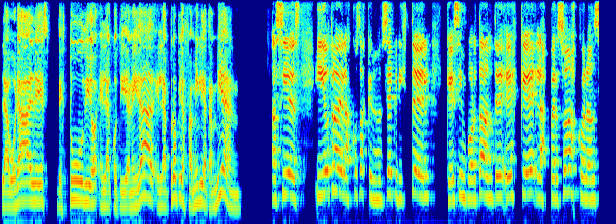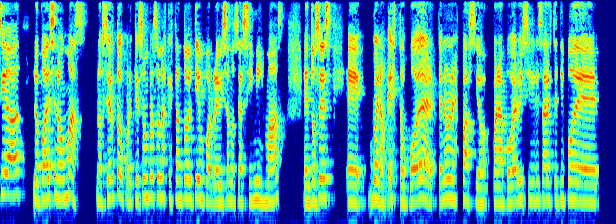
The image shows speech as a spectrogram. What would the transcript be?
laborales, de estudio, en la cotidianidad, en la propia familia también. Así es. Y otra de las cosas que nos decía Cristel, que es importante, es que las personas con ansiedad lo padecen aún más, ¿no es cierto? Porque son personas que están todo el tiempo revisándose a sí mismas. Entonces, eh, bueno, esto, poder tener un espacio para poder visibilizar este tipo de,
